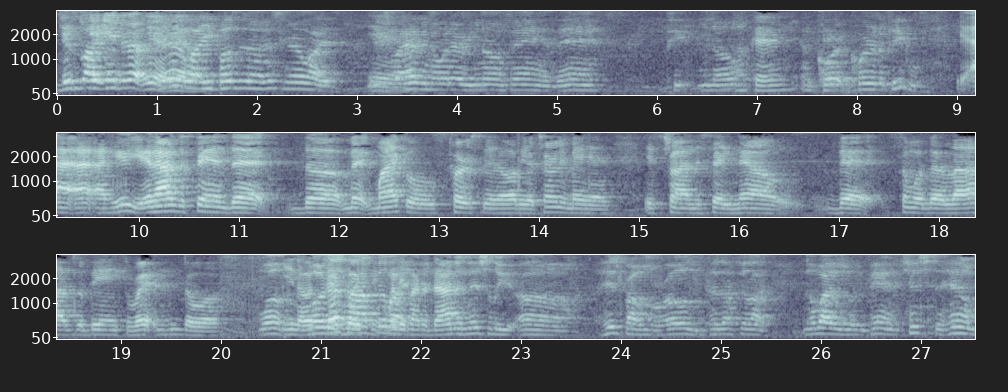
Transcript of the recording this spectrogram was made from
just It- like it ended up, yeah, yeah. like he posted it on Instagram like this Yeah. what happened or whatever. You know what I'm saying? And then you know Okay. the court court of the people. Yeah, I, I, I hear you, and I understand that the McMichaels person or the attorney man is trying to say now that some of their lives are being threatened, or Well, You know, a well, that's how I feel where they like about to die. initially uh, his problem arose because I feel like nobody was really paying attention to him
